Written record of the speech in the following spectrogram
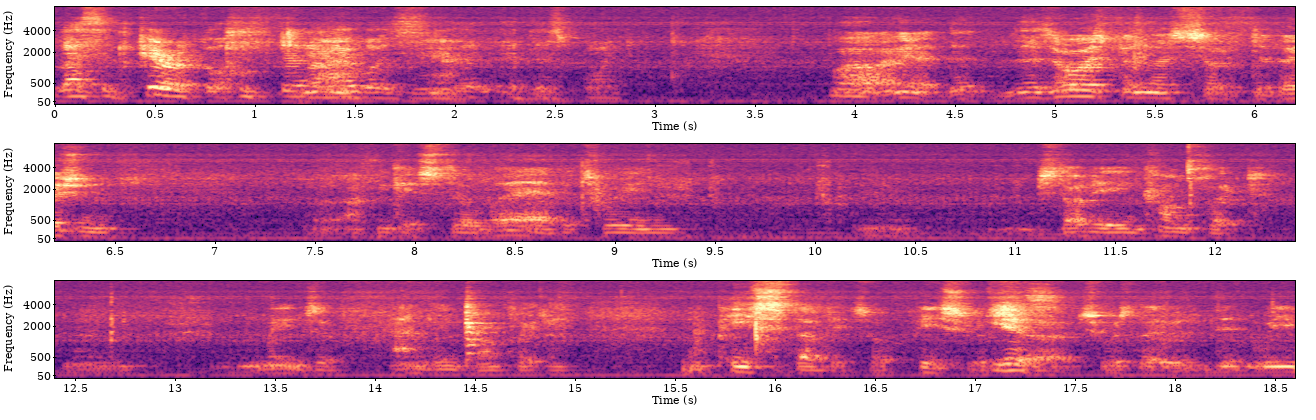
less empirical than I was yeah. at, at this point. Well, I mean, it- it- there's always been this sort of division, uh, I think it's still there, between you know, studying conflict and means of handling conflict and, and peace studies or peace Yes. research. Was there, did, we,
